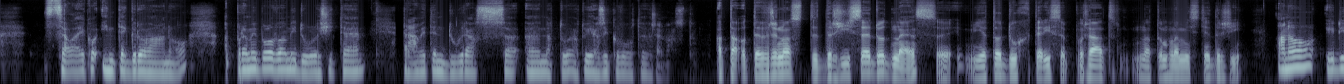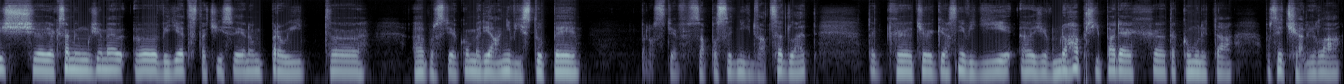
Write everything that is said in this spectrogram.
zcela jako integrováno a pro mě bylo velmi důležité právě ten důraz eh, na tu, na tu jazykovou otevřenost. A ta otevřenost drží se dodnes? Je to duch, který se pořád na tomhle místě drží? Ano, i když, jak sami můžeme eh, vidět, stačí se jenom projít eh, prostě jako mediální výstupy prostě za posledních 20 let, tak člověk jasně vidí, že v mnoha případech ta komunita prostě čelila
